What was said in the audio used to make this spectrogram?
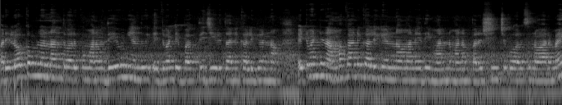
మరి లోకంలో ఉన్నంత వరకు మనం దేవుని ఎందు ఎటువంటి భక్తి జీవితాన్ని కలిగి ఉన్నాం ఎటువంటి నమ్మకాన్ని కలిగి ఉన్నాం అనేది మన మనం పరీక్షించుకోవాల్సిన వారమై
